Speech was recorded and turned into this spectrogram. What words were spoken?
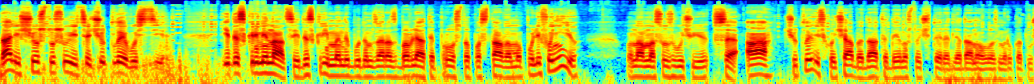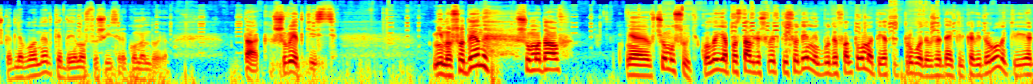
Далі, що стосується чутливості і дискримінації, дискрім ми не будемо зараз збавляти, просто поставимо поліфонію. Вона в нас озвучує все. А чутливість хоча б дати 94 для даного розміру катушки. Для блондинки 96 рекомендую. Так, швидкість мінус 1 шумодав. Е, В чому суть? Коли я поставлю швидкість 1, він буде фантомити. Я тут проводив вже декілька відеороликів, як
